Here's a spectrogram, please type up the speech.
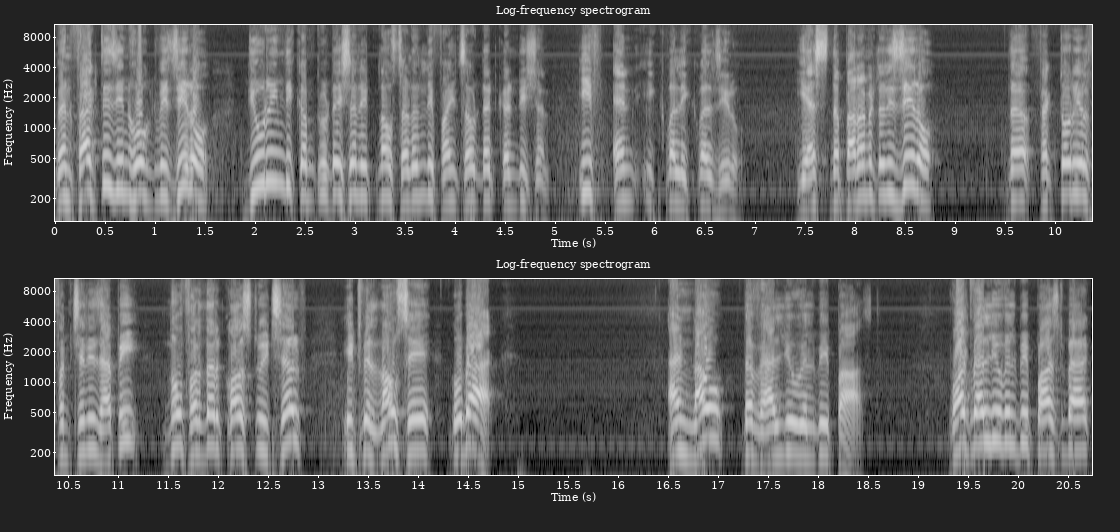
When fact is invoked with 0, during the computation it now suddenly finds out that condition if n equal equal 0. Yes, the parameter is 0, the factorial function is happy, no further cause to itself, it will now say go back and now the value will be passed. What value will be passed back?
